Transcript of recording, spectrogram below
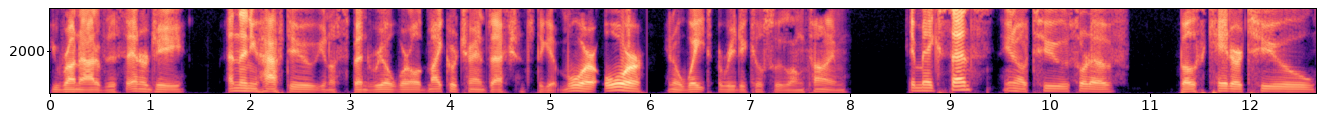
you run out of this energy. And then you have to, you know, spend real world microtransactions to get more or, you know, wait a ridiculously long time it makes sense, you know, to sort of both cater to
